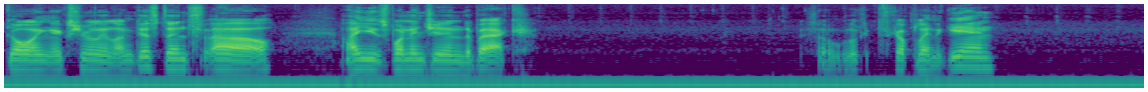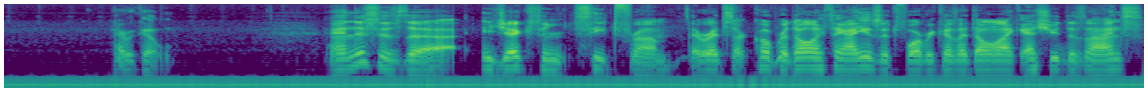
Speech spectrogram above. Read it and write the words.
going extremely long distance, uh, I use one engine in the back. So look at the plane again. There we go. And this is the ejection seat from the Redstar co-op. The only thing I use it for because I don't like SU designs.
